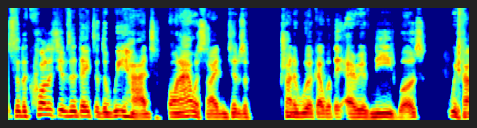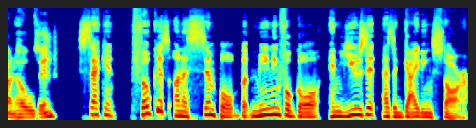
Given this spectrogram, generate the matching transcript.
So the quality of the data that we had on our side in terms of trying to work out what the area of need was, we found holes in. Second, focus on a simple but meaningful goal and use it as a guiding star.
